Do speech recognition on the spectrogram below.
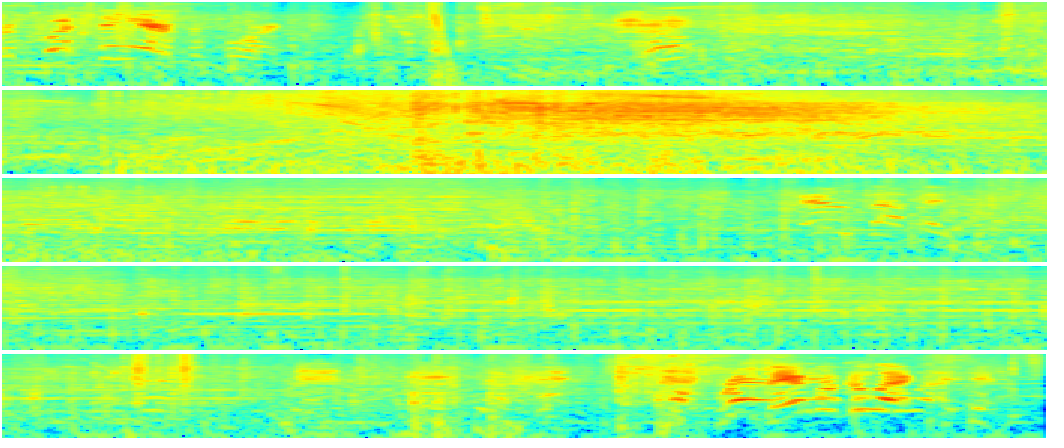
Requesting air support. Found something. Sample collected!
